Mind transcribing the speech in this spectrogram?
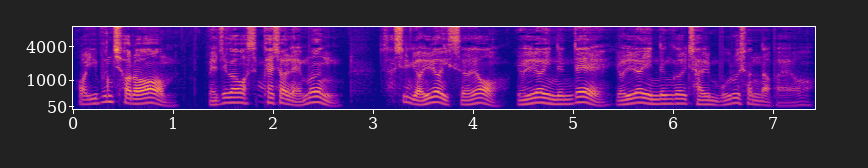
어, 이분처럼 Magic Hour Special M은 사실 열려 있어요. 열려 있는데 열려 있는 걸 잘 모르셨나 봐요.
